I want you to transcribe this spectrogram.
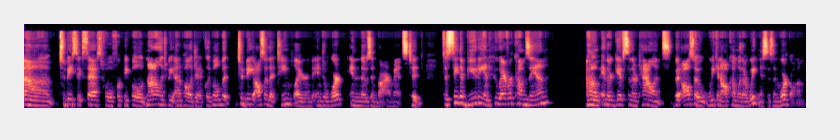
um, to be successful for people, not only to be unapologetically bold, but to be also that team player and, and to work in those environments, to to see the beauty in whoever comes in um, and their gifts and their talents, but also we can all come with our weaknesses and work on them.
